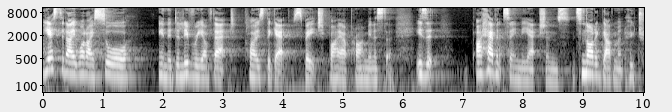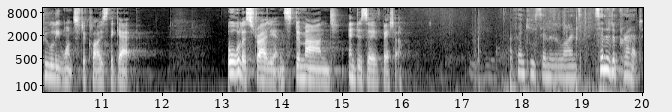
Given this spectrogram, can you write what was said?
yesterday what I saw in the delivery of that Close the Gap speech by our Prime Minister is that I haven't seen the actions. It's not a government who truly wants to close the gap. All Australians demand and deserve better. Thank you, Senator Lines. Senator Pratt.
